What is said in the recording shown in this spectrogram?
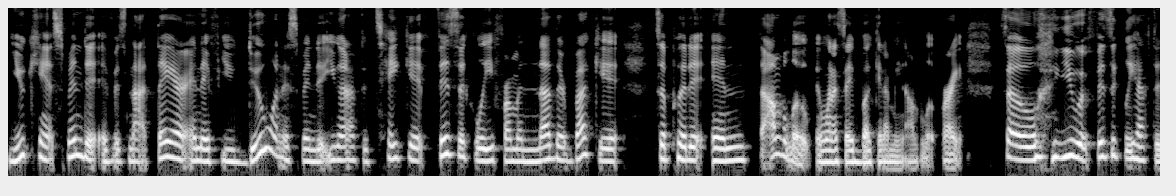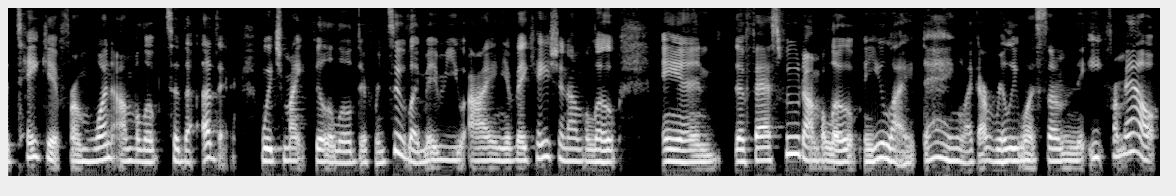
you can't spend it if it's not there. And if you do want to spend it, you're going to have to take it physically from another bucket to put it in the envelope. And when I say bucket, I mean envelope, right? So you would physically have to take it from one envelope to the other, which might feel a little different too. Like maybe you eye in your vacation envelope and the fast food envelope, and you like, dang, like I really want something to eat from out.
